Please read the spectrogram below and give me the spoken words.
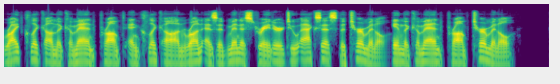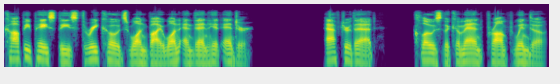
right-click on the command prompt and click on Run as Administrator to access the terminal. In the command prompt terminal, copy-paste these three codes one by one and then hit Enter. After that, close the command prompt window.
